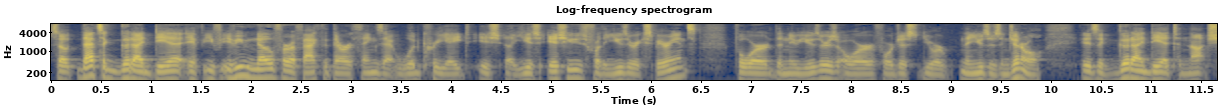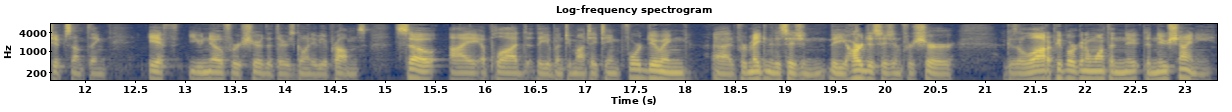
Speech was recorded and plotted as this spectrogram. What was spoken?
So that's a good idea. If, if, if you know for a fact that there are things that would create is, uh, issues for the user experience for the new users or for just your the users in general, it is a good idea to not ship something if you know for sure that there's going to be problems. So I applaud the Ubuntu Mate team for doing, uh, for making the decision, the hard decision for sure, because a lot of people are going to want the new, the new shiny,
